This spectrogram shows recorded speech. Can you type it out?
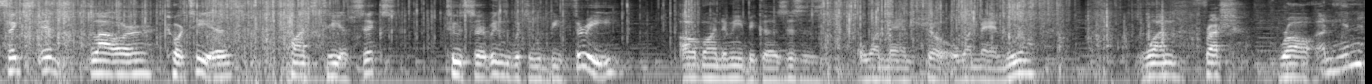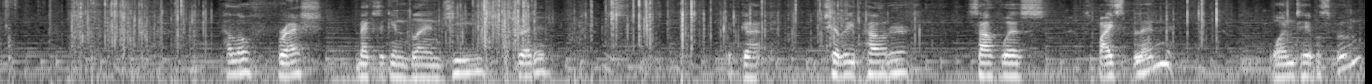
Six inch flour tortillas, quantity of six, two servings, which would be three, all going to me because this is a one man show, a one man meal. One fresh raw onion. Hello Fresh Mexican blend cheese, shredded. We've got chili powder, Southwest spice blend, one tablespoon,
